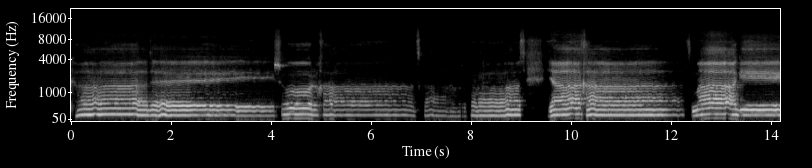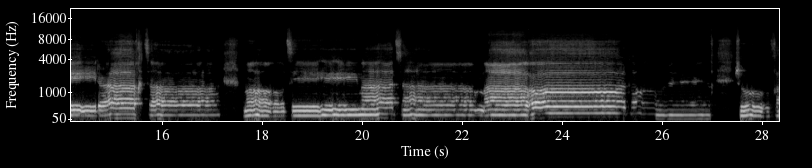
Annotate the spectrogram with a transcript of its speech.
Kadesh Karpas Yachatz Magid Rachza Motzi Matzah Maror Korech שולחן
